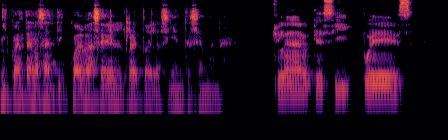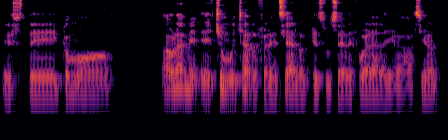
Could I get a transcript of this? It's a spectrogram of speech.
Y cuéntanos, Santi, ¿cuál va a ser el reto de la siguiente semana? Claro que sí, pues, este, como ahora me he hecho mucha referencia a lo que sucede fuera de grabación,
